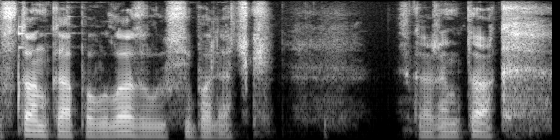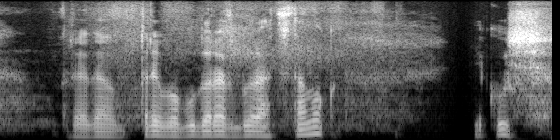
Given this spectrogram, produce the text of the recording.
станка повилазили всі болячки. Скажем так. Треба, треба буде розбирати станок. Якусь,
